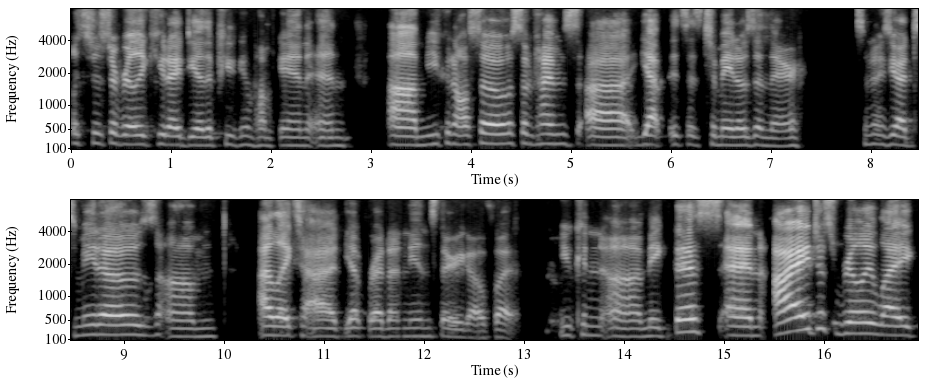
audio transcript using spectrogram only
it's just a really cute idea, the puking pumpkin and um you can also sometimes uh yep, it says tomatoes in there. Sometimes you add tomatoes. Um I like to add yep, red onions. There you go. But you can uh make this and I just really like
